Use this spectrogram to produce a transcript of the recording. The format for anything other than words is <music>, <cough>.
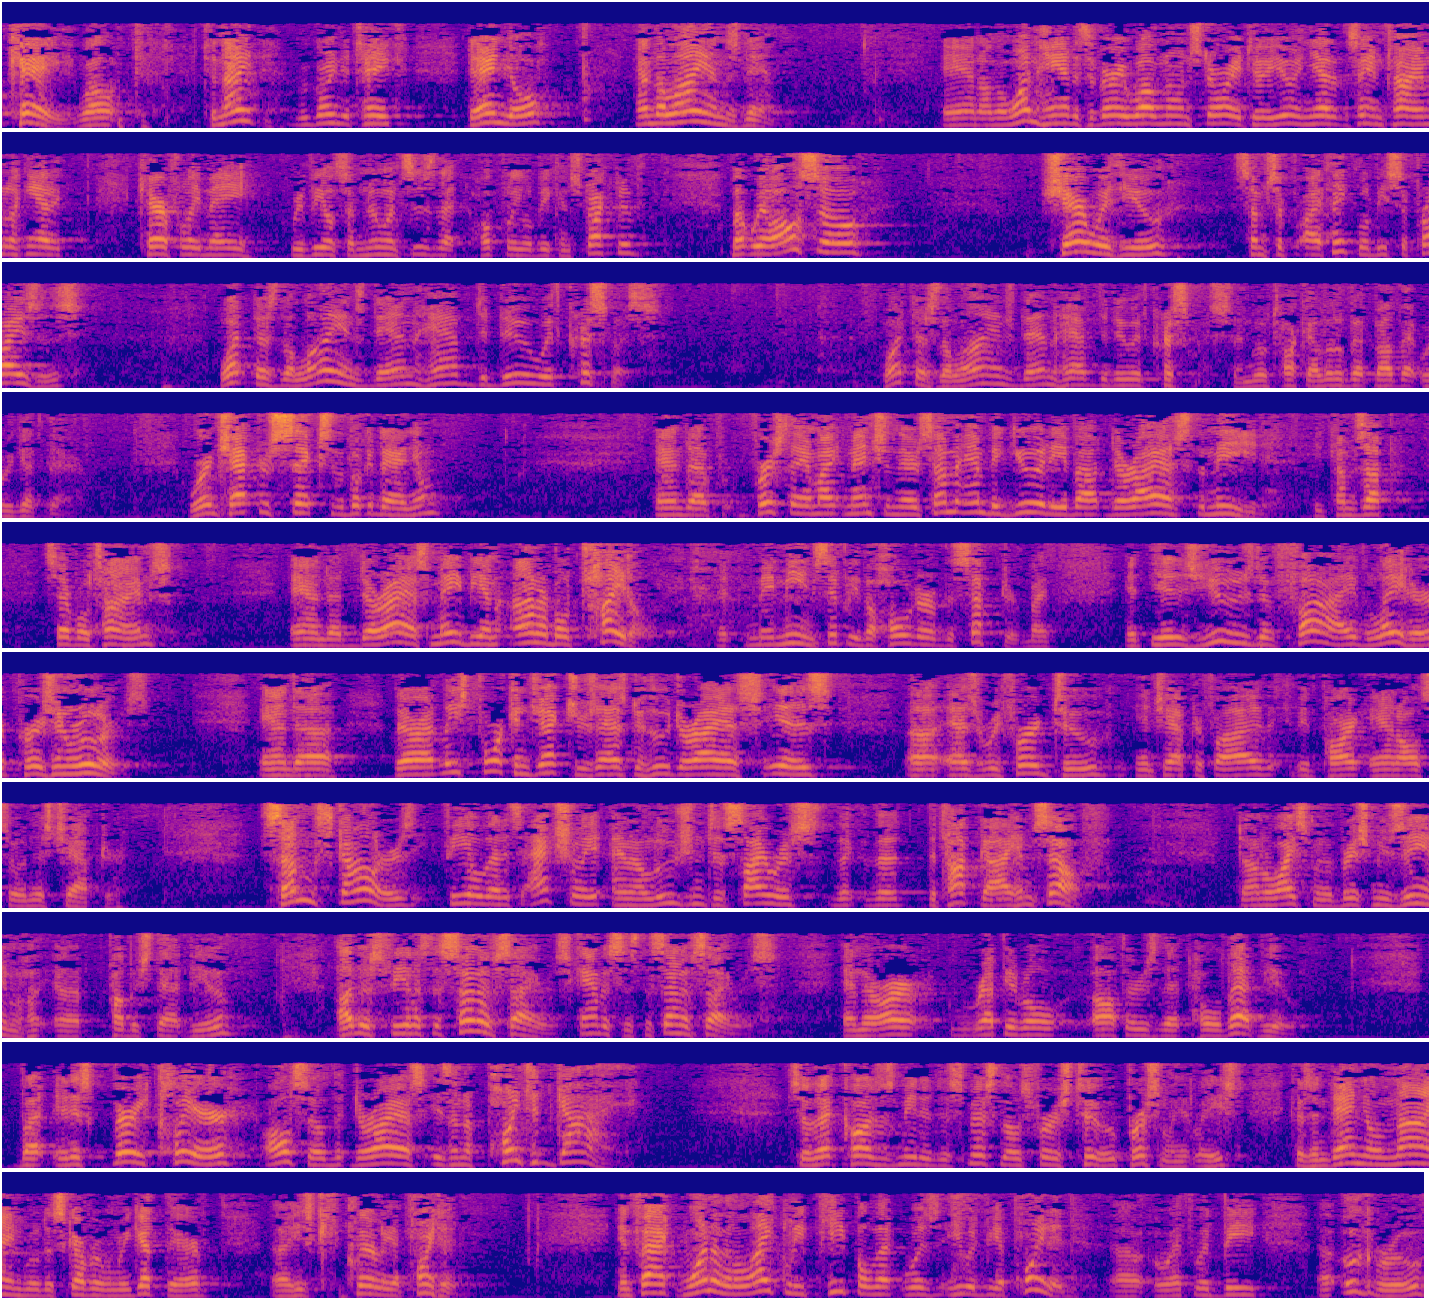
Okay, well, t- tonight we're going to take Daniel and the lion's den. And on the one hand, it's a very well known story to you, and yet at the same time, looking at it carefully may reveal some nuances that hopefully will be constructive. But we'll also share with you some, I think, will be surprises. What does the lion's den have to do with Christmas? What does the lion's den have to do with Christmas? And we'll talk a little bit about that when we get there. We're in chapter 6 of the book of Daniel. And uh, first thing I might mention, there's some ambiguity about Darius the Mede. He comes up several times. And uh, Darius may be an honorable title. It may mean simply the holder of the scepter. But it is used of five later Persian rulers. And uh, there are at least four conjectures as to who Darius is, uh, as referred to in chapter 5 in part and also in this chapter. Some scholars feel that it's actually an allusion to Cyrus, the, the, the top guy himself. Donald Wiseman of the British Museum uh, published that view. Others feel it's the son of Cyrus, Cambyses, the son of Cyrus. And there are reputable authors that hold that view. But it is very clear also that Darius is an appointed guy. So that causes me to dismiss those first two, personally at least, because in Daniel 9 we'll discover when we get there uh, he's clearly appointed. In fact, one of the likely people that was, he would be appointed uh, with would be uh, Ugbaru.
